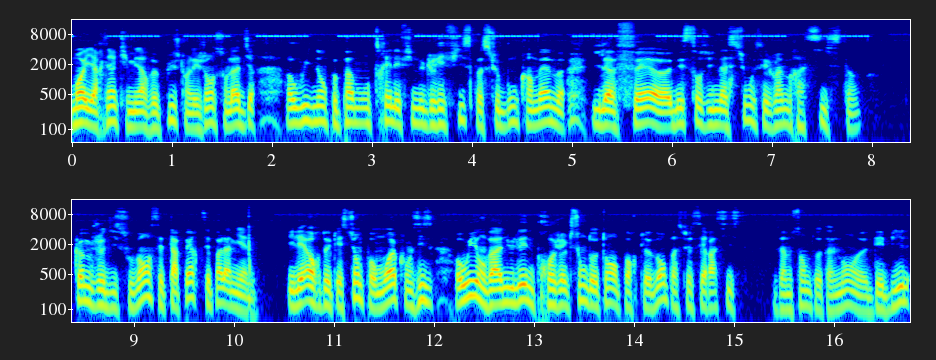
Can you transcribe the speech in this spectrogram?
Moi, il n'y a rien qui m'énerve plus quand les gens sont là à dire Ah oui, non, on peut pas montrer les films de Griffiths parce que bon, quand même, il a fait euh, Naissance d'une nation et c'est quand même raciste. Hein. Comme je dis souvent, c'est ta perte, c'est pas la mienne. Il est hors de question pour moi qu'on se dise Oh oui, on va annuler une projection d'autant en porte-le-vent parce que c'est raciste. Ça me semble totalement euh, débile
